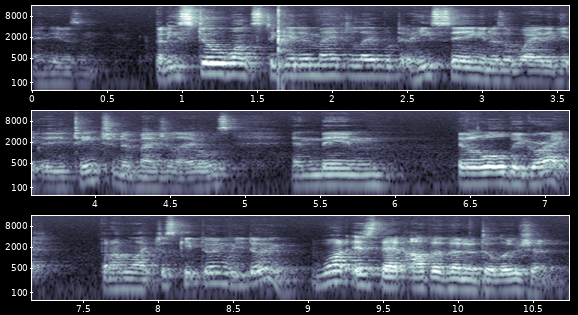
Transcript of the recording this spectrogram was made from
and he doesn't, but he still wants to get a major label. deal. He's seeing it as a way to get the attention of major labels, and then it'll all be great. But I'm like, just keep doing what you're doing. What is that other than a delusion?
